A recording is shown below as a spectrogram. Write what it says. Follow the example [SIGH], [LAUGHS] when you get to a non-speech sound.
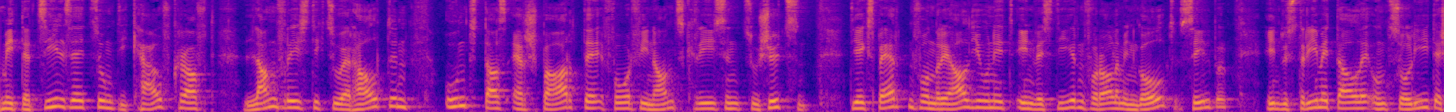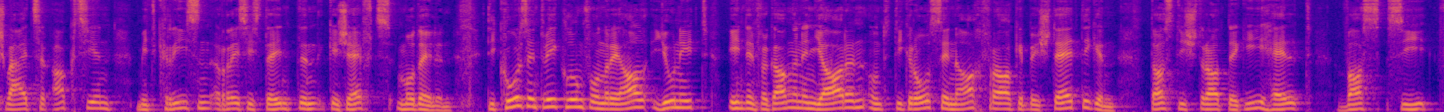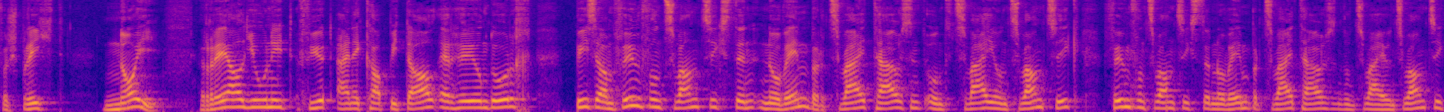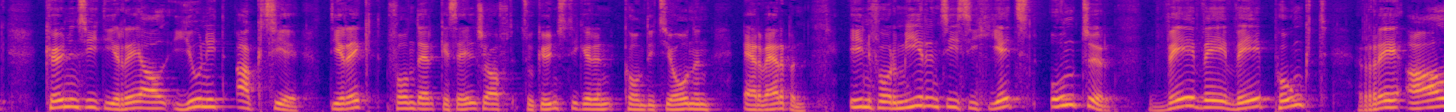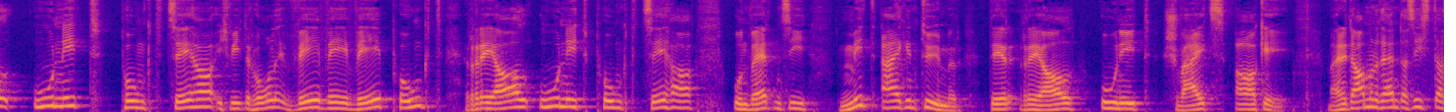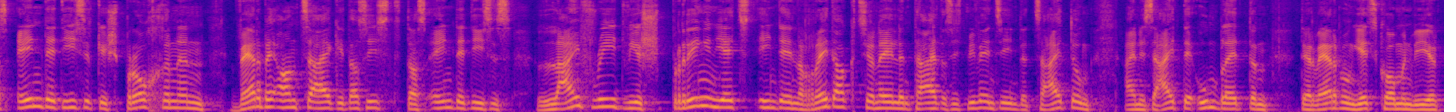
mit der Zielsetzung, die Kaufkraft langfristig zu erhalten und das Ersparte vor Finanzkrisen zu schützen. Die Experten von Real Unit investieren vor allem in Gold, Silber, Industriemetalle und solide Schweizer Aktien mit krisenresistenten Geschäftsmodellen. Die Kursentwicklung von Real Unit in den vergangenen Jahren und die große Nachfrage bestätigen, dass die Strategie hält, was sie verspricht. Neu. Real Unit führt eine Kapitalerhöhung durch. Bis am 25. November 2022, 25. November 2022, können Sie die Real Unit Aktie direkt von der Gesellschaft zu günstigeren Konditionen erwerben. Informieren Sie sich jetzt unter www.realunit.com www.realunit.ch. Ich wiederhole www.realunit.ch und werden Sie Miteigentümer der Real Unit Schweiz AG. Meine Damen und Herren, das ist das Ende dieser gesprochenen Werbeanzeige, das ist das Ende dieses Live-Read. Wir springen jetzt in den redaktionellen Teil, das ist wie wenn Sie in der Zeitung eine Seite umblättern der Werbung. Jetzt kommen wir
